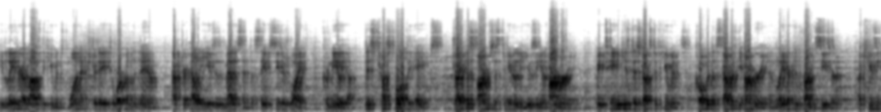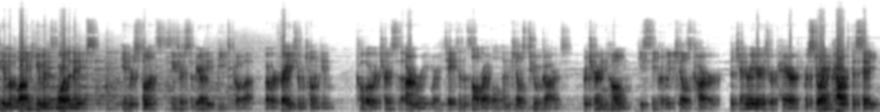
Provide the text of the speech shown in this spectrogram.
He later allows the humans one extra day to work on the dam after Ellie uses medicine to save Caesar's wife, Cornelia. Distrustful of the apes, Dreyfus arms his community using an armory. Maintaining his distrust of humans, Koba discovers the armory and later confronts Caesar, accusing him of loving humans more than apes. In response, Caesar severely beats Koba, but refrains from killing him. Koba returns to the armory where he takes an assault rifle and kills two guards. Returning home, he secretly kills Carver. The generator is repaired, restoring power to the city.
